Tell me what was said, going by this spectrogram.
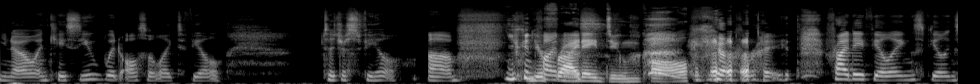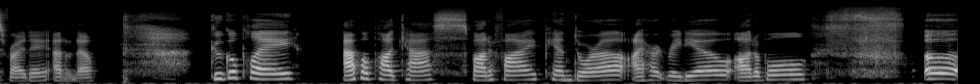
you know, in case you would also like to feel, to just feel, um, you can Your Friday us- doom call. yeah, right. Friday feelings, feelings Friday. I don't know. Google Play, Apple Podcasts, Spotify, Pandora, iHeartRadio, Audible, uh,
